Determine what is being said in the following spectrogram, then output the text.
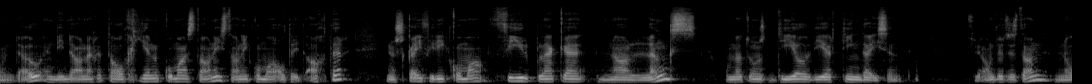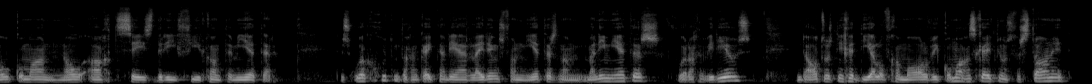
Onthou, indien daar 'n getal geen komma staan nie, staan die komma altyd agter en ons skuif hierdie komma 4 plekke na links omdat ons deel deur 10000. So die antwoord is dan 0,0863 vierkante meter. Dit is ook goed om te gaan kyk na die herleidings van meters na millimeters vorige video's. En daar het ons nie gedeel of gemaal of die komma geskuif nie, ons verstaan net,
